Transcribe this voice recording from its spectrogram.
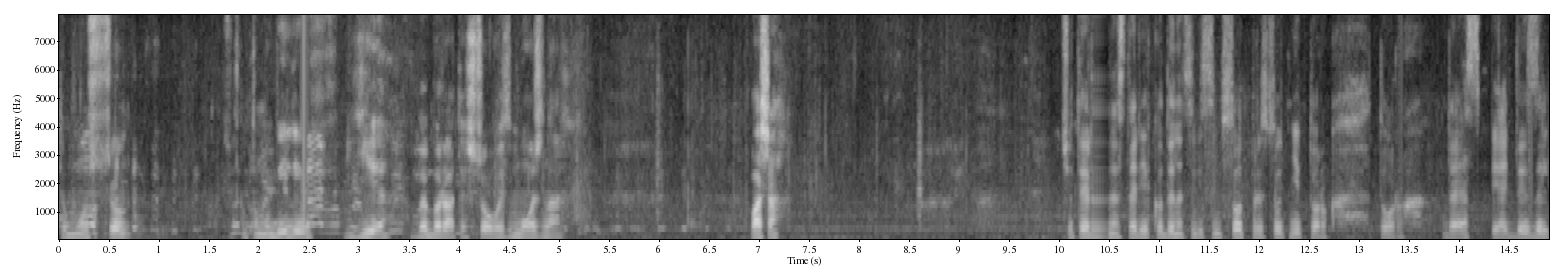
Тому що автомобілів є, вибирати з чогось можна. Ваша? 14 рік, 11800, присутній торг. Торг. ДС 5 дизель,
